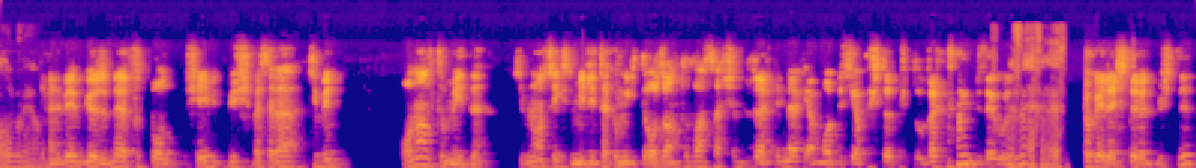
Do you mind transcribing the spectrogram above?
Olmuyor. yani benim gözümde futbol şeyi bitmiş. Mesela 2016 mıydı? 2018 milli takımı gitti. Ozan Tufan saçını düzelteyim derken Modric yapıştırmıştı uzaktan bize golü. Çok eleştirilmişti.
